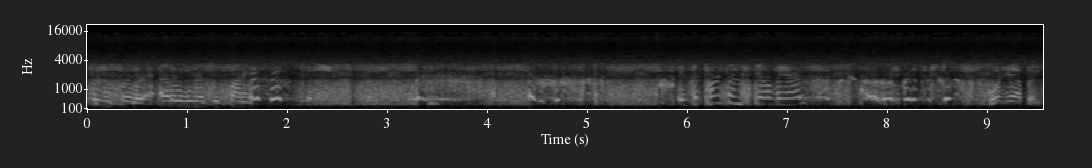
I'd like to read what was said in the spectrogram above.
screen further. Other units responding. Is the person still there? What happened?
